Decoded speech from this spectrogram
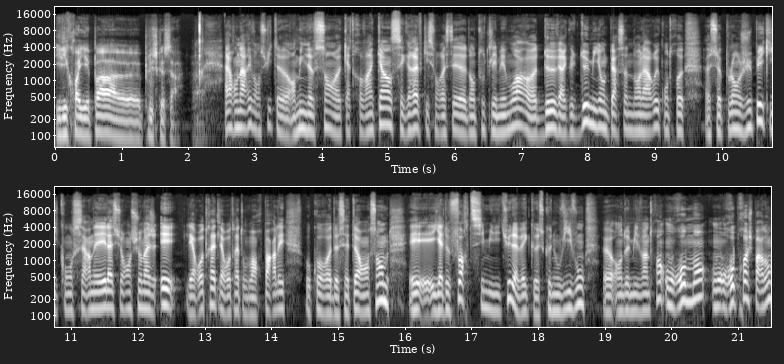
il n'y croyait pas euh, plus que ça. Alors on arrive ensuite euh, en 1995, ces grèves qui sont restées euh, dans toutes les mémoires, 2,2 euh, millions de personnes dans la rue contre ce plan Juppé qui concernait l'assurance chômage et les retraites. Les retraites, on va en reparler au cours de cette heure ensemble. Et il y a de fortes similitudes avec ce que nous vivons en 2023. On, on reproche pardon,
